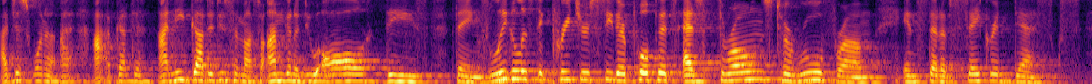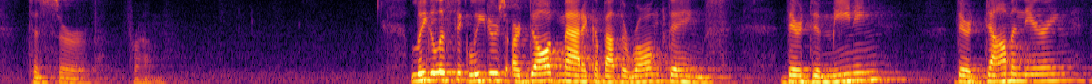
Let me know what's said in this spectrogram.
I just want to, I've got to, I need God to do something else. So I'm going to do all these things. Legalistic preachers see their pulpits as thrones to rule from instead of sacred desks to serve from. Legalistic leaders are dogmatic about the wrong things. They're demeaning, they're domineering,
